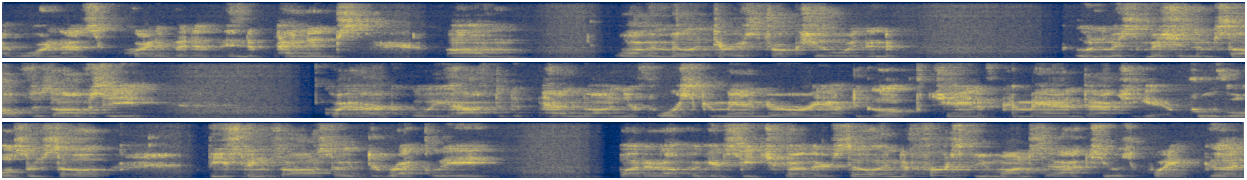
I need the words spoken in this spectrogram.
Everyone has quite a bit of independence. Um, while the military structure within the UNMISS mission themselves is obviously quite hierarchical. You have to depend on your force commander or you have to go up the chain of command to actually get approvals. And so these things also directly butted up against each other. So in the first few months, it actually was quite good.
